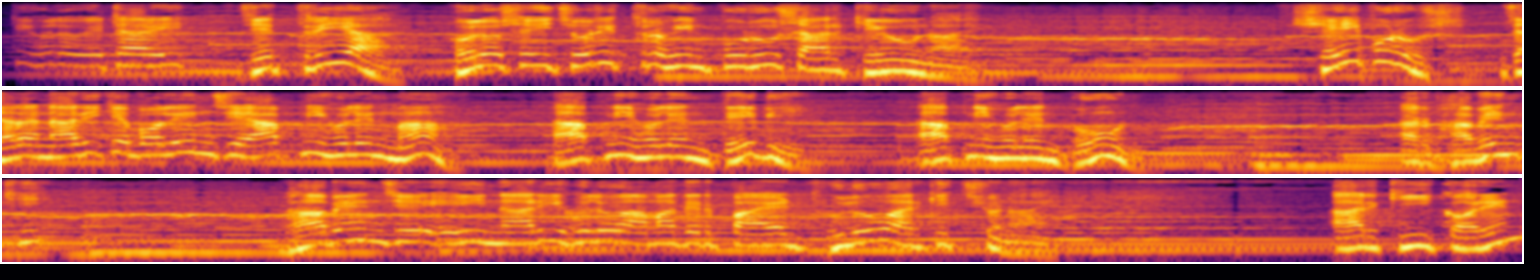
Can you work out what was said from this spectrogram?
সত্যি হলো এটাই যে ত্রিয়া হলো সেই চরিত্রহীন পুরুষ আর কেউ নয়। সেই পুরুষ যারা নারীকে বলেন যে আপনি হলেন মা, আপনি হলেন দেবী, আপনি হলেন বোন। আর ভাবেন কি? ভাবেন যে এই নারী হলো আমাদের পায়ের ধুলো আর কিচ্ছু নয়। আর কি করেন?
